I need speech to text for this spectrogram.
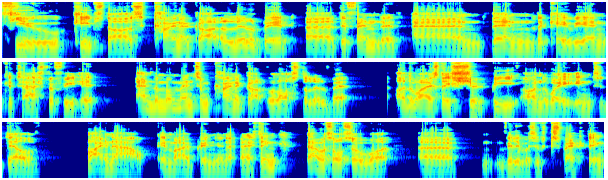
few keep stars kind of got a little bit uh, defended, and then the KVN catastrophe hit, and the momentum kind of got lost a little bit. Otherwise, they should be on the way into Delve by now, in my opinion. And I think that was also what uh, Billy was expecting,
